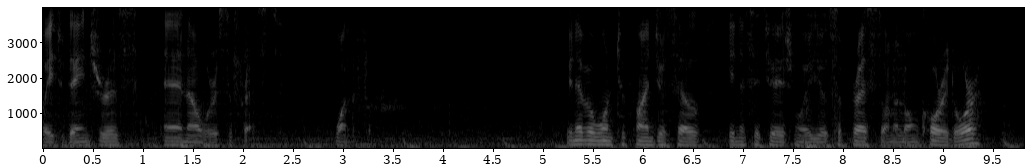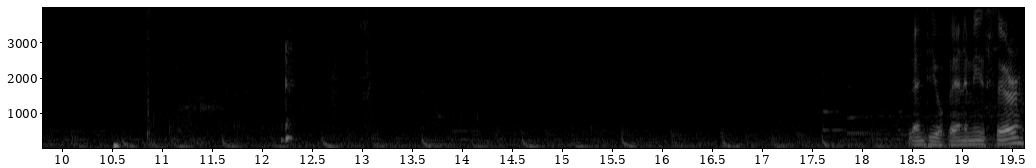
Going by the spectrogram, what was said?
Way too dangerous. And now we're suppressed. Wonderful. You never want to find yourself in a situation where you're suppressed on a long corridor. Plenty of enemies there.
